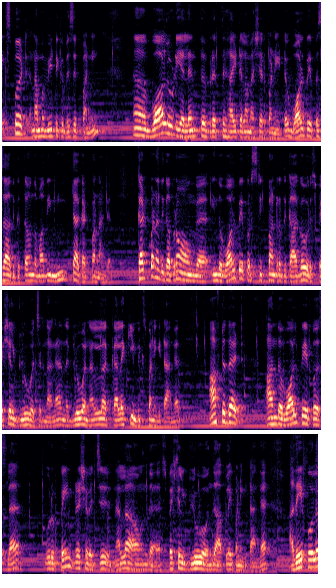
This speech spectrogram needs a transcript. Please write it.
எக்ஸ்பர்ட் நம்ம வீட்டுக்கு விசிட் பண்ணி வாலுடைய லென்த்து பிரெத்து ஹைட் எல்லாம் மெஷர் பண்ணிவிட்டு வால்பேப்பர்ஸை அதுக்கு தகுந்த மாதிரி நீட்டாக கட் பண்ணாங்க. கட் பண்ணதுக்கப்புறம் அவங்க இந்த வால்பேப்பர் ஸ்டிக் பண்ணுறதுக்காக ஒரு ஸ்பெஷல் க்ளூ வச்சுருந்தாங்க. அந்த க்ளூவை நல்லா கலக்கி மிக்ஸ் பண்ணிக்கிட்டாங்க. ஆஃப்டர் தட் அந்த வால்பேப்பர்ஸில் ஒரு பெயிண்ட் ப்ரஷ்ஷை வச்சு நல்லா அந்த ஸ்பெஷல் க்ளூவை வந்து அப்ளை பண்ணிக்கிட்டாங்க. அதே போல்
